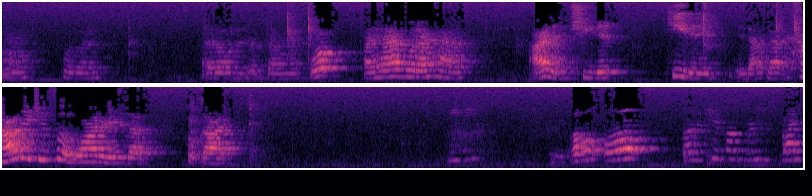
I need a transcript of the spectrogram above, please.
Oh, well then. I don't want to jump down there. Well, I have what I have. I didn't cheat it. He did, and I got it. How did you put water in the... Oh god. Oh, oh, Butter Chipmunk versus Bryce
